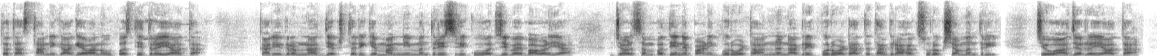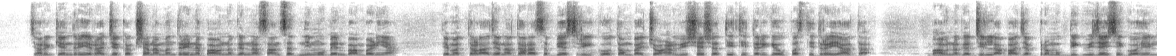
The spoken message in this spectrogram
તથા સ્થાનિક આગેવાનો ઉપસ્થિત રહ્યા હતા. કાર્યક્રમના અધ્યક્ષ તરીકે માનની મંત્રી શ્રી કુંવરજીભાઈ બાવળિયા જળ સંપત્તિ અને પાણી પુરવઠા, અન્ન, નાગરિક પુરવઠા તથા ગ્રાહક સુરક્ષા મંત્રી જેઓ હાજર રહ્યા હતા. જ્યારે કેન્દ્રીય રાજ્ય કક્ષાના મંત્રીને ભાવનગરના સાંસદ નીમુબેન બાંભણિયા તેમજ તળાજાના ધારાસભ્ય શ્રી ગૌતમભાઈ ચૌહાણ વિશેષ અતિથિ તરીકે ઉપસ્થિત રહ્યા હતા. ભાવનગર જિલ્લા ભાજપ પ્રમુખ દિગ્વિજયસિંહ ગોહિલ,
